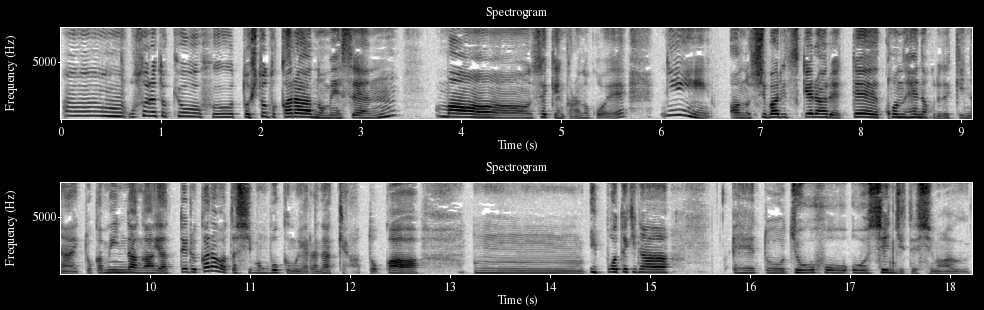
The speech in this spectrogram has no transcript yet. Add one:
うん恐れと恐怖と人とからの目線まあ世間からの声？にあの縛り付けられてこんな変なことできないとかみんながやってるから私も僕もやらなきゃとかうん一方的な、えーと情報を信じてしまう。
